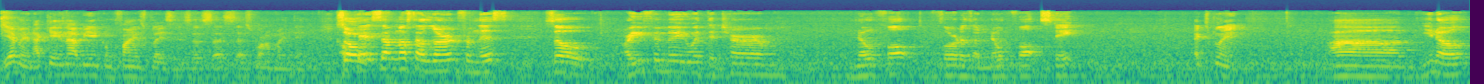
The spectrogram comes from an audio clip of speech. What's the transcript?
Yeah, man, I cannot be in confined places. That's that's, that's one of my things. So, okay, something else I learned from this. So, are you familiar with the term no fault? Florida's a no fault state. explain. Um, you know,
